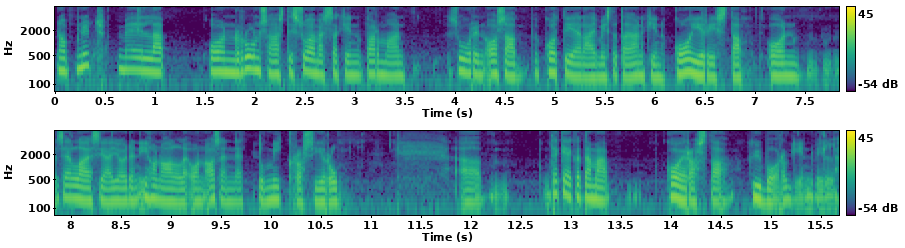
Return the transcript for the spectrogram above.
No nyt meillä on runsaasti Suomessakin varmaan suurin osa kotieläimistä tai ainakin koirista on sellaisia, joiden ihon alle on asennettu mikrosiru. Tekeekö tämä koirasta kyborgin, Ville?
